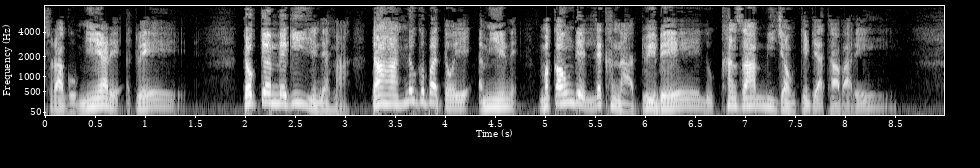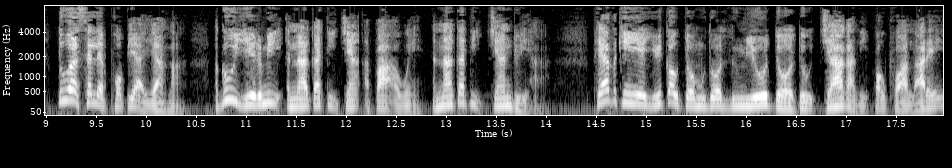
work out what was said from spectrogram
ဆိုတာကိုမြင်ရတဲ့အတွေ့ ဒေါက်တာမက်ဂီရင်ထဲမှာဒါဟာနှုတ်ကပတ်တော်ရဲ့အမြင်နဲ့မကောင်းတဲ့လက္ခဏာတွေပဲလို့ခန်းစားမိကြောင်းတင်ပြထားပါတယ်သူကဆက်လက်ဖော်ပြရမှာအခုယေရမိအနာဂတ်ကျမ်းအပါအဝင်အနာဂတ်ကျမ်းတွေဟာဖျားသခင်ရဲ့ရွေးကောက်တော်မူသောလူမျိုးတော်တို့ကြားကနေပေါက်ဖွာလာတယ်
